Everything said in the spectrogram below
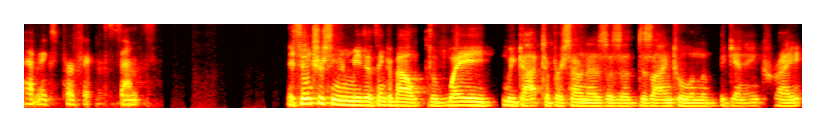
That makes perfect sense. It's interesting to me to think about the way we got to personas as a design tool in the beginning, right?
